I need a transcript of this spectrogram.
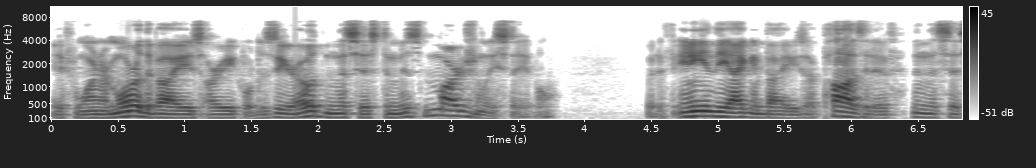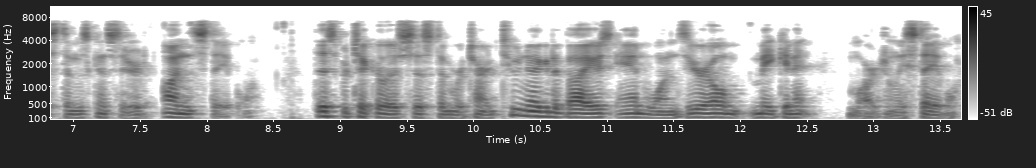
If one or more of the values are equal to zero, then the system is marginally stable. But if any of the eigenvalues are positive, then the system is considered unstable. This particular system returned two negative values and one zero, making it marginally stable.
